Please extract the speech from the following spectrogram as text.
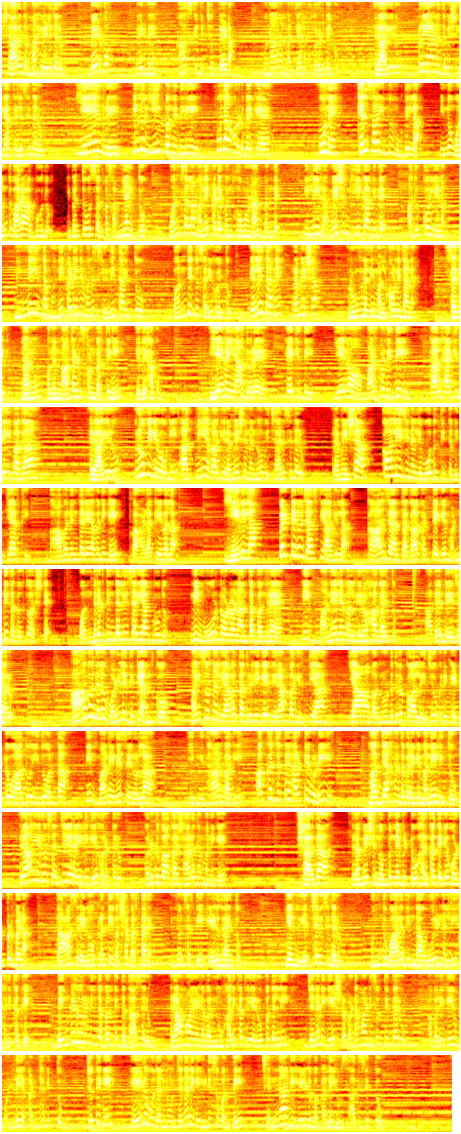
ಶಾರದಮ್ಮ ಹೇಳಿದರು. ಬೇಡ್ವೋ, ಬೇಡ್ವೆ, ಹಾಸಿಗೆ ಬಿಚ್ಚೋದ್ ಬೇಡ. ಪುನಃ ನಾನು ಮಧ್ಯಾಹ್ನ ಹೊರಡ್ಬೇಕು. ರಾಯರು ಪ್ರಯಾಣದ ವಿಷಯ ತಿಳಿಸಿದರು. ಏನ್ರಿ, ಇನ್ನು ಈಗ ಬಂದಿದ್ದೀರಿ? ಪುನಃ ಹೊರಡ್ಬೇಕೆ? ಹೂನೆ, ಕೆಲ್ಸ ಇನ್ನು ಮುಗ್ದಿಲ್ಲ. ಇನ್ನು ಒಂದು ವಾರ ಆಗಬಹುದು. ಇವತ್ತು ಸ್ವಲ್ಪ ಸಮಯ ಇತ್ತು. ಒಂದ್ಸಲ ಮನೆ ಕಡೆ ಬಂದ್ ಹೋಗೋಣ ಅಂತ ಬಂದೆ. ಇಲ್ಲಿ ರಮೇಶನ್ ಹೀಗಾಗಿದೆ. ಅದಕ್ಕೋ ಏನೋ. ನಿನ್ನೆಯಿಂದ ಮನೆ ಕಡೆನೆ ಮನಸ್ಸು ಎಳಿತಾ ಇತ್ತು. ಬಂದಿದ್ದು ಸರಿ ಹೋಯ್ತು. ಎಲ್ಲಿದ್ದಾನೆ ರಮೇಶ? ರೂಮ್ನಲ್ಲಿ ಮಲ್ಕೊಂಡಿದ್ದಾನೆ. ಸರಿ, ನಾನು ಅವನನ್ನ ಮಾತಾಡಿಸ್ಕೊಂಡ್ ಬರ್ತೀನಿ. ಎಲೆ ಹಾಕು. ಏನಯ್ಯ ದೊರೆ, ಹೇಗಿದ್ದಿ? ಏನೋ ಮಾಡ್ಕೊಂಡಿದ್ದಿ? ಕಾಲ್ ಹೇಗಿದೆ ಇವಾಗ? ರಾಯರು ರೂಮಿಗೆ ಹೋಗಿ ಆತ್ಮೀಯವಾಗಿ ರಮೇಶನನ್ನು ವಿಚಾರಿಸಿದರು. ರಮೇಶ ಕಾಲೇಜಿನಲ್ಲಿ ಓದುತ್ತಿದ್ದ ವಿದ್ಯಾರ್ಥಿ. ಭಾವನೆಂದರೆ ಅವನಿಗೆ ಬಹಳ ಕೇವಲ. ಏನಿಲ್ಲ, ಪೆಟ್ಟೇನೂ ಜಾಸ್ತಿ ಆಗಿಲ್ಲ. ಕಾಲ್ ಜಾರ್ದಾಗ ಕಟ್ಟೆಗೆ ಮಂಡಿ ತಗಲ್ತು ಅಷ್ಟೇ. ಒಂದೆರಡು ದಿನದಲ್ಲಿ ಸರಿಯಾಗ್ಬಹುದು ನೀ ಮೂರ್ ನೋಡೋಣ ಅಂತ ಬಂದ್ರೆ ಹೀಗ್ ಮನೇಲೆ ಮಲ್ಗಿರೋ ಹಾಗಾಯ್ತು. ಅದೇ ಬೇಜಾರು. ಆಗೋದೆಲ್ಲ ಒಳ್ಳೇದಕ್ಕೆ ಅಂದ್ಕೋ. ಮೈಸೂರಿನಲ್ಲಿ ಯಾವತ್ತಾದ್ರೂ ಹೀಗೆ ವಿರಾಮವಾಗಿರ್ತೀಯಾ? ಯಾವಾಗ ನೋಡಿದ್ರು ಕಾಲೇಜು, ಕ್ರಿಕೆಟ್, ಅದು, ಇದು ಅಂತ ನಿನ್ ಮನೇನೆ ಸೇರೋಲ್ಲ. ಈಗ ನಿಧಾನವಾಗಿ ಅಕ್ಕನ ಜೊತೆ ಹರಟೆ ಹೊಡಿ. ಮಧ್ಯಾಹ್ನದವರೆಗೆ ಮನೆಯಲ್ಲಿದ್ದು ರಾಯರು ಸಂಜೆಯ ರೈಲಿಗೆ ಹೊರಟರು. ಹೊರಡುವಾಗ ಶಾರದಮ್ಮನಿಗೆ, ಶಾರದಾ, ರಮೇಶನ್ ಒಬ್ಬನ್ನೇ ಬಿಟ್ಟು ಹರ್ಕತೆಗೆ ಹೊರಟ್ಬಿಡ್ಬೇಡ. ದಾಸರೇನೋ ಪ್ರತಿ ವರ್ಷ ಬರ್ತಾರೆ. ಇನ್ನೊಂದ್ಸರ್ತಿ ಕೇಳಿದ್ರಾಯ್ತು. ಎಂದು ಎಚ್ಚರಿಸಿದರು. ಒಂದು ವಾರದಿಂದ ಊರಿನಲ್ಲಿ ಹರಿಕಥೆ. ಬೆಂಗಳೂರಿನಿಂದ ಬಂದಿದ್ದ ದಾಸರು ರಾಮಾಯಣವನ್ನು ಹರಿಕಥೆಯ ರೂಪದಲ್ಲಿ ಜನರಿಗೆ ಶ್ರವಣ ಮಾಡಿಸುತ್ತಿದ್ದರು. ಅವರಿಗೆ ಒಳ್ಳೆಯ ಕಂಠವಿತ್ತು. ಜೊತೆಗೆ ಹೇಳುವುದನ್ನು ಜನರಿಗೆ ಹಿಡಿಸುವಂತೆ ಚೆನ್ನಾಗಿ ಹೇಳುವ ಕಲೆಯು ಸಾಧಿಸಿತ್ತು.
